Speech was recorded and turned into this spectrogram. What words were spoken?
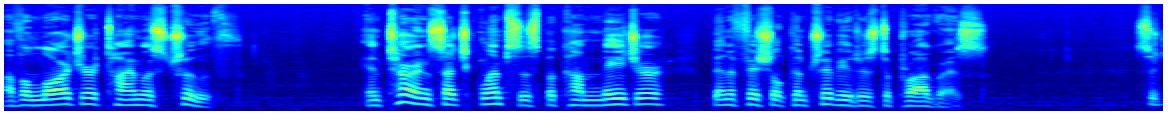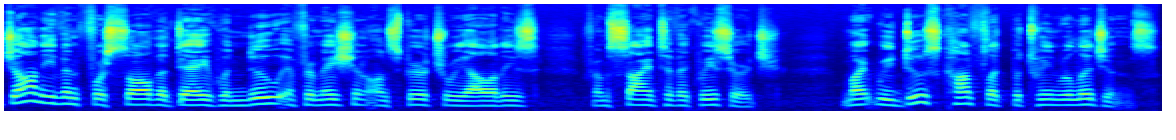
of a larger, timeless truth. In turn, such glimpses become major, beneficial contributors to progress. Sir John even foresaw the day when new information on spiritual realities from scientific research might reduce conflict between religions.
